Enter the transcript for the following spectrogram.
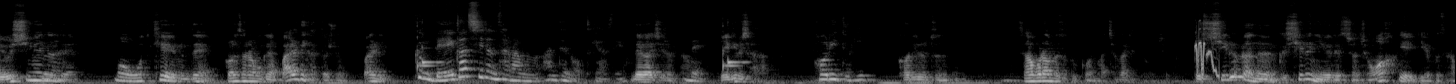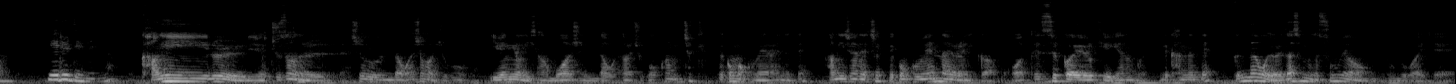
열심히 했는데 뭐 어떻게 해 이러는데 그런 사람은 그냥 빨리 갖다 줘요. 빨리. 그럼 내가 싫은 사람한테는 어떻게 하세요? 내가 싫은 사람 네. 얘기를 잘안 해요. 거리 두기? 거리를 두는 편입니다. 사업을 하면서도 그건 마찬가지더라고요. 제가. 그 싫으면은 그 싫은 이유에 대해서 저는 정확하게 얘기해요 그 사람한테. 예를 들면요. 강의를 이제 주선을 해준다고 하셔가지고 200명 이상 모아준다고 해가지고 그럼 책 100권만 구매를 했는데 강의 전에 책 100권 구매했나요? 이러니까 어 됐을 거예요 이렇게 얘기하는 거예요 근데 갔는데 끝나고 15명 20명 정도가 이제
